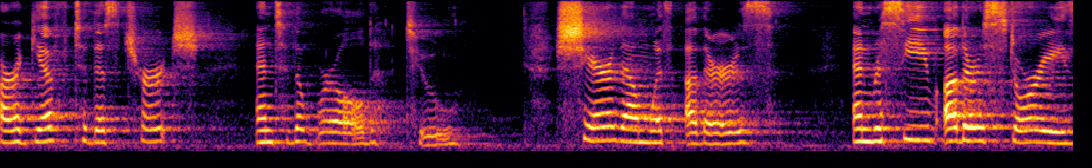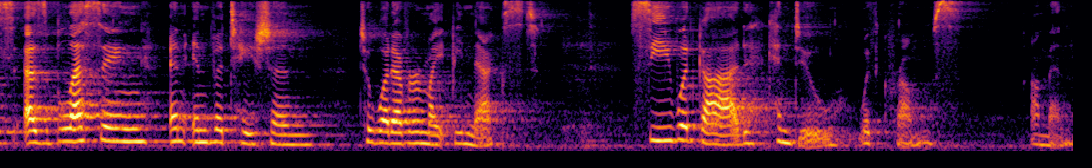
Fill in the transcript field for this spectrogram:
are a gift to this church and to the world too share them with others, and receive others' stories as blessing and invitation to whatever might be next. See what God can do with crumbs. Amen.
